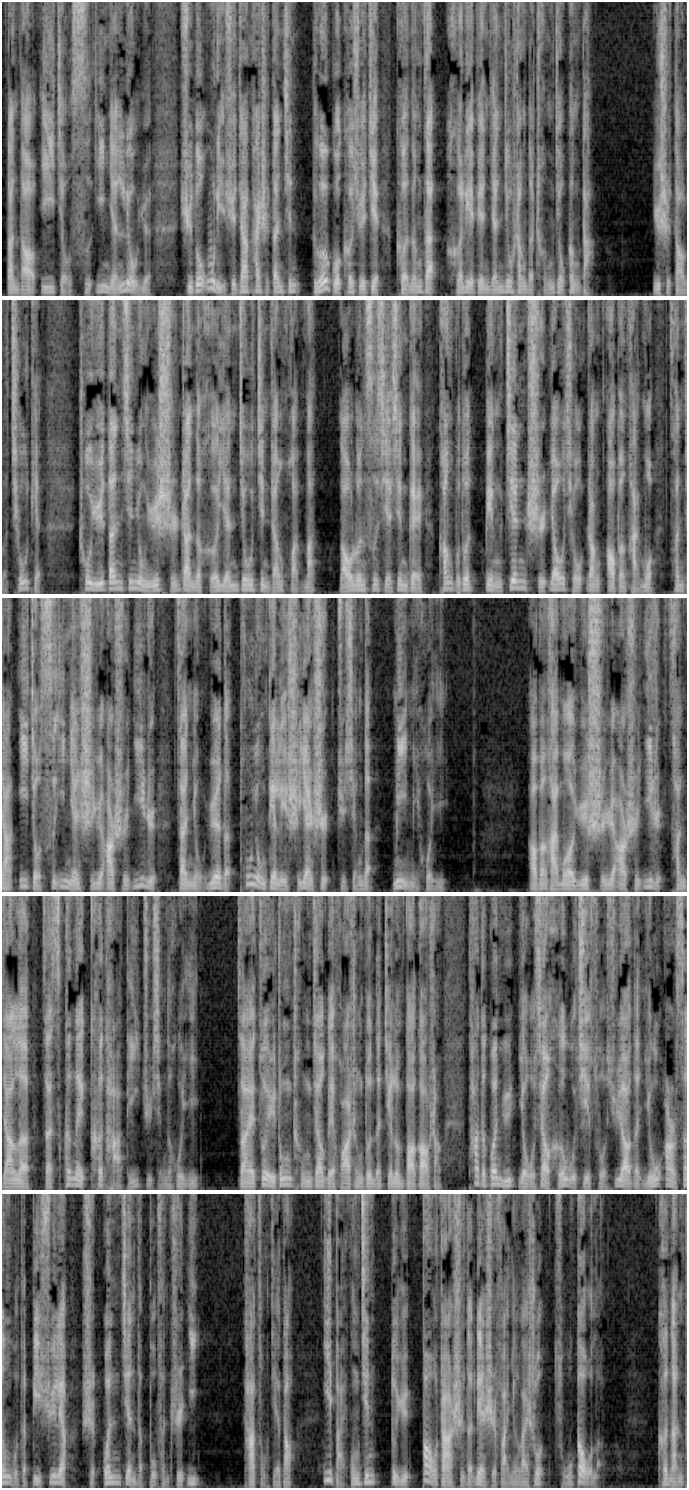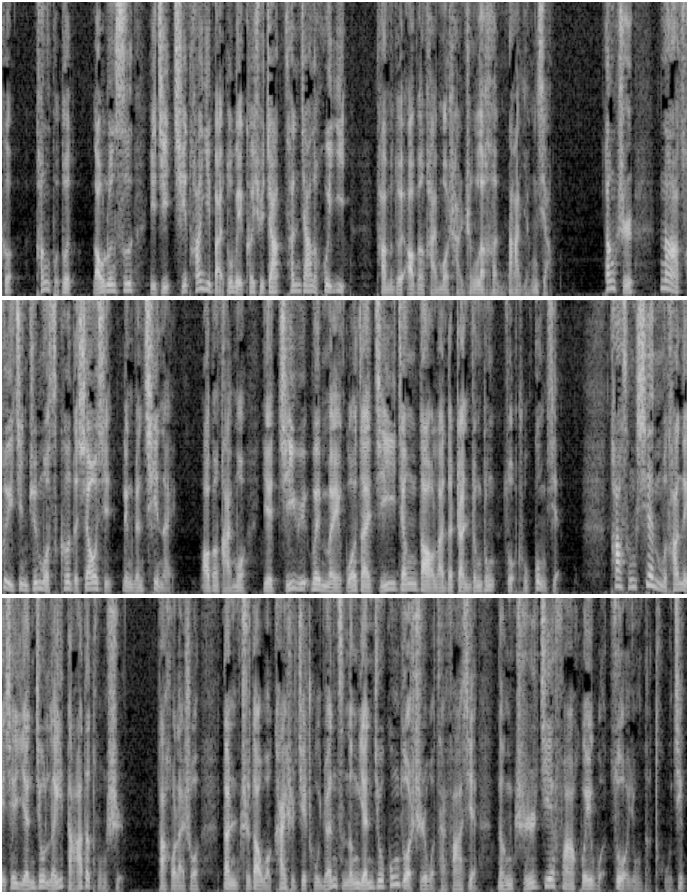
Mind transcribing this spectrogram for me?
但到1941年6月，许多物理学家开始担心德国科学界可能在核裂变研究上的成就更大。于是到了秋天，出于担心用于实战的核研究进展缓慢，劳伦斯写信给康普顿，并坚持要求让奥本海默参加1941年10月21日。在纽约的通用电力实验室举行的秘密会议，奥本海默于十月二十一日参加了在斯科内克塔迪举行的会议。在最终呈交给华盛顿的结论报告上，他的关于有效核武器所需要的铀二三五的必须量是关键的部分之一。他总结道：“一百公斤对于爆炸式的链式反应来说足够了。”科南特、康普顿、劳伦斯以及其他一百多位科学家参加了会议。他们对奥本海默产生了很大影响。当时纳粹进军莫斯科的消息令人气馁，奥本海默也急于为美国在即将到来的战争中做出贡献。他曾羡慕他那些研究雷达的同事。他后来说：“但直到我开始接触原子能研究工作时，我才发现能直接发挥我作用的途径。”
